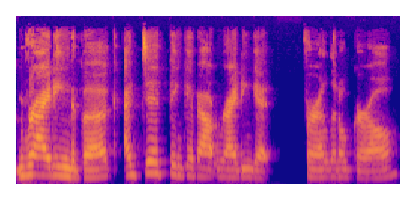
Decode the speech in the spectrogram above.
writing the book, I did think about writing it for a little girl,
